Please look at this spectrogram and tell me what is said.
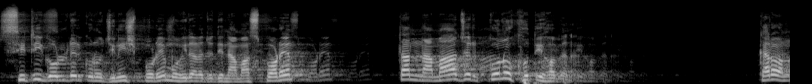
সিটি গোল্ডের কোনো জিনিস পড়ে মহিলারা যদি নামাজ পড়েন, তার নামাজের কোনো ক্ষতি হবে না। কারণ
